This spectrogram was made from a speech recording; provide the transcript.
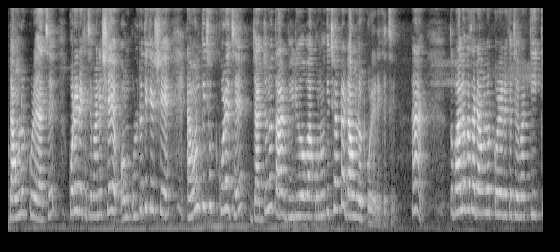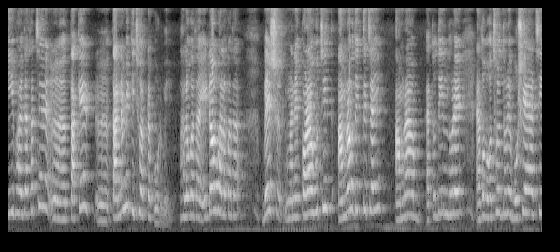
ডাউনলোড করে আছে, করে রেখেছে মানে সে উল্টো দিকে সে এমন কিছু করেছে, যার জন্য তার ভিডিও বা কোনো কিছু একটা ডাউনলোড করে রেখেছে হ্যাঁ? তো ভালো কথা ডাউনলোড করে রেখেছে, এবার কি কি ভয় দেখাচ্ছে তাকে তার নামে কিছু একটা করবে, ভালো কথা, এটাও ভালো কথা, বেশ মানে করা উচিত, আমরাও দেখতে চাই আমরা এতদিন ধরে, এত বছর ধরে বসে আছি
